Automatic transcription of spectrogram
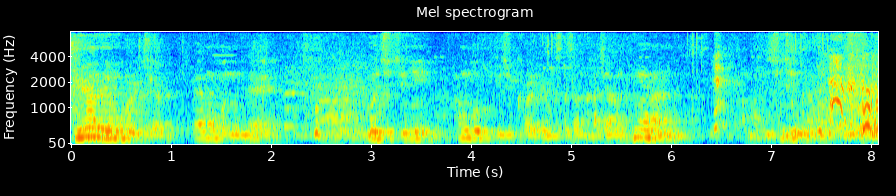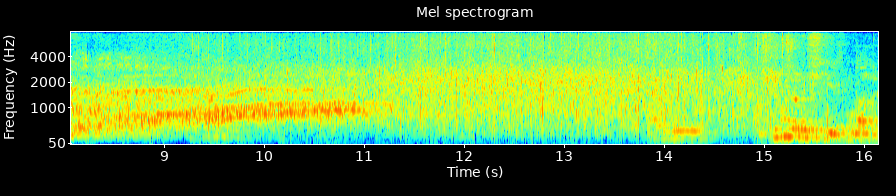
중요한 대목을 제가 빼먹었는데 아, 이번 시즌이 한국 뮤지컬 역사상 가장 흥행한 아, 시즌이라고 합니다. 그리고 김우영 소감을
